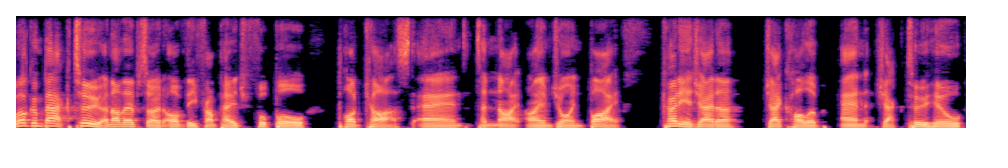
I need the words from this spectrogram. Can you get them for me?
Welcome back to another episode of the Front Page Football Podcast. And tonight I am joined by Cody Ojeda, Jack Holub, and Jack Twohill.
